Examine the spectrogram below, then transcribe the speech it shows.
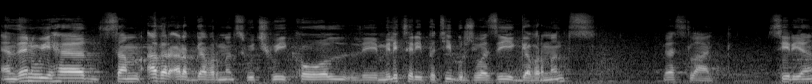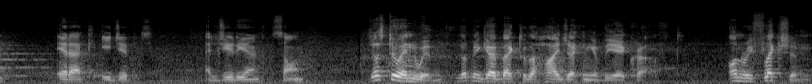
And then we had some other Arab governments which we call the military petit bourgeoisie governments. That's like Syria, Iraq, Egypt, Algeria, so on. Just to end with, let me go back to the hijacking of the aircraft. On reflection,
